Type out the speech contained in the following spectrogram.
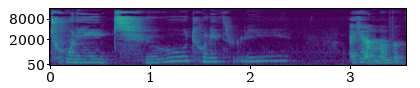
22, 23, I can't remember.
